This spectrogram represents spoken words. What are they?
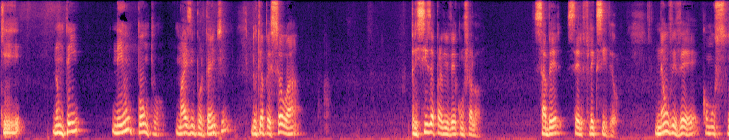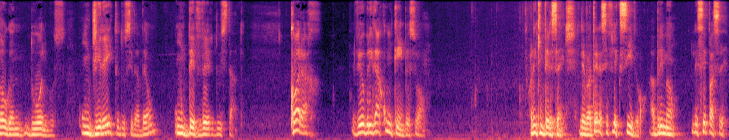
que não tem nenhum ponto mais importante do que a pessoa precisa para viver com shalom. Saber ser flexível. Não viver como o slogan do ônibus um direito do cidadão, um dever do Estado. Korach veio brigar com quem, pessoal? Olha que interessante. Levater é ser flexível, abrir mão, laisser-passer.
